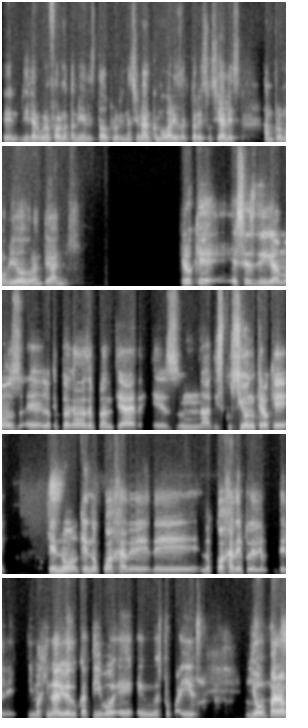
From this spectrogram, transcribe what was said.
y de alguna forma también el Estado plurinacional, como varios actores sociales han promovido durante años. Creo que ese es, digamos, eh, lo que tú acabas de plantear es una discusión, creo que, que, no, que no, cuaja, de, no cuaja dentro del, imaginario educativo en, en, nuestro país. Yo para,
